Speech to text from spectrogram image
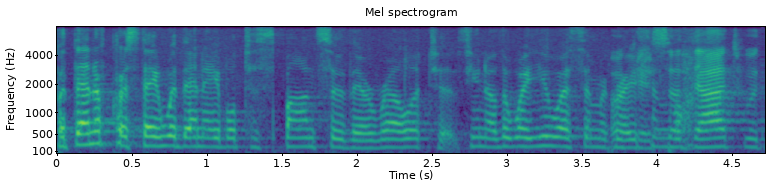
But then, of course, they were then able to sponsor their relatives. You know, the way U.S. immigration okay, so law. that would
